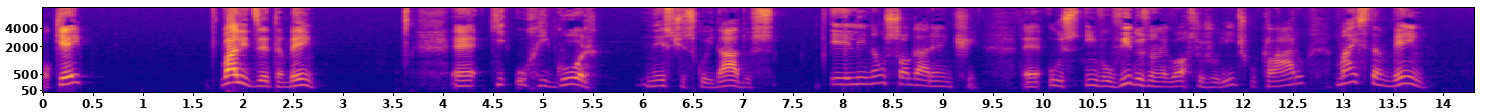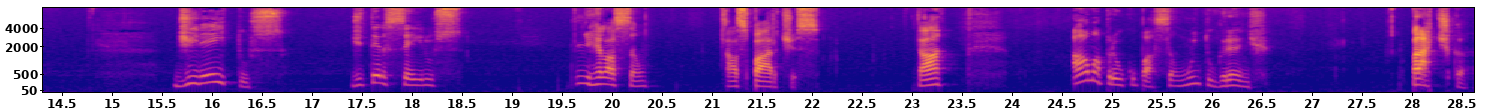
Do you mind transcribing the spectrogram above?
ok? Vale dizer também é, que o rigor nestes cuidados ele não só garante é, os envolvidos no negócio jurídico, claro, mas também direitos de terceiros em relação às partes, tá? Há uma preocupação muito grande, prática,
